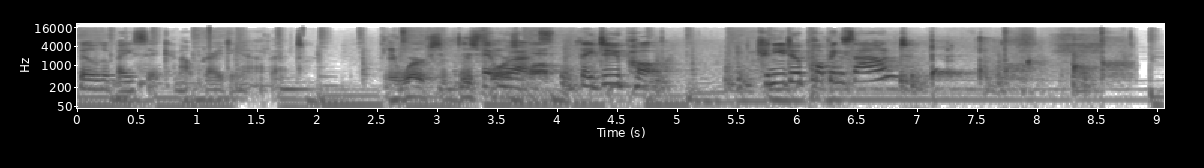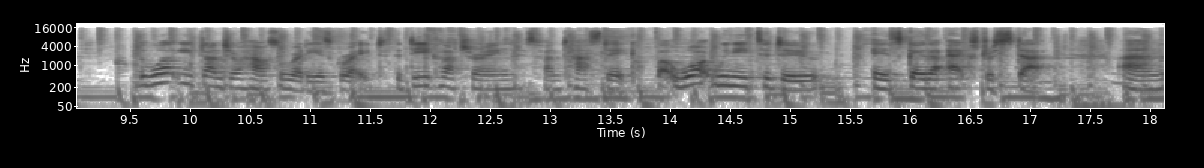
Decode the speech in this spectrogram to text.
Builder Basic and upgrading it a bit. It works. These It floors works. pop. They do pop. Can you do a popping sound? The work you've done to your house already is great. The decluttering is fantastic. But what we need to do is go that extra step and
